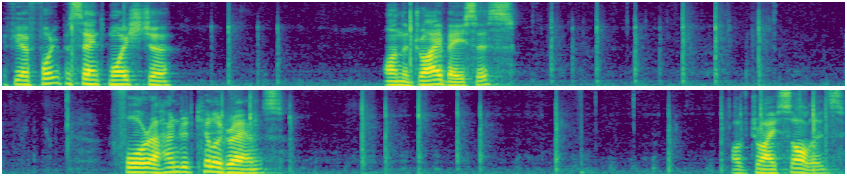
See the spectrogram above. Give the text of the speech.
if you have 40% moisture on the dry basis for 100 kilograms of dry solids.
